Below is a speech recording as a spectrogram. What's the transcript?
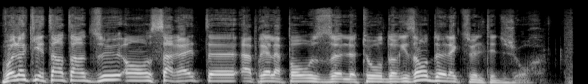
Voilà qui est entendu. On s'arrête euh, après la pause, le tour d'horizon de l'actualité du jour.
